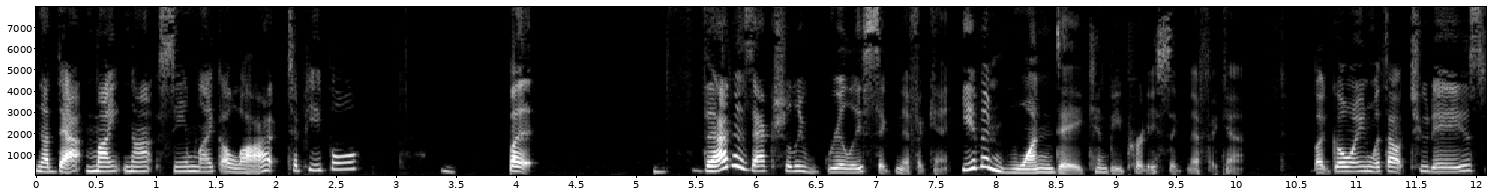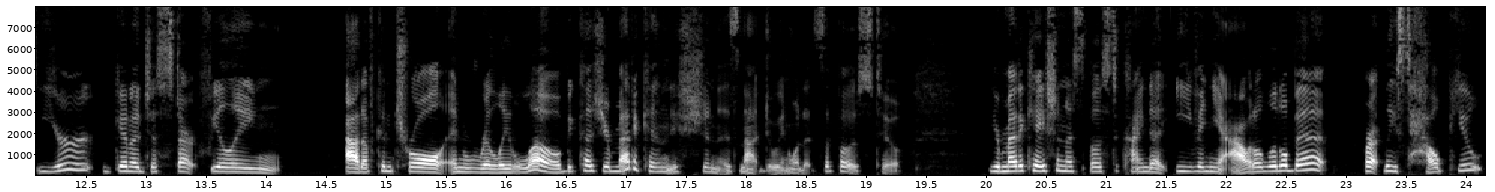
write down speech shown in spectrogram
Now, that might not seem like a lot to people, but that is actually really significant. Even one day can be pretty significant. But going without two days, you're going to just start feeling out of control and really low because your medication is not doing what it's supposed to. Your medication is supposed to kind of even you out a little bit or at least help you.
